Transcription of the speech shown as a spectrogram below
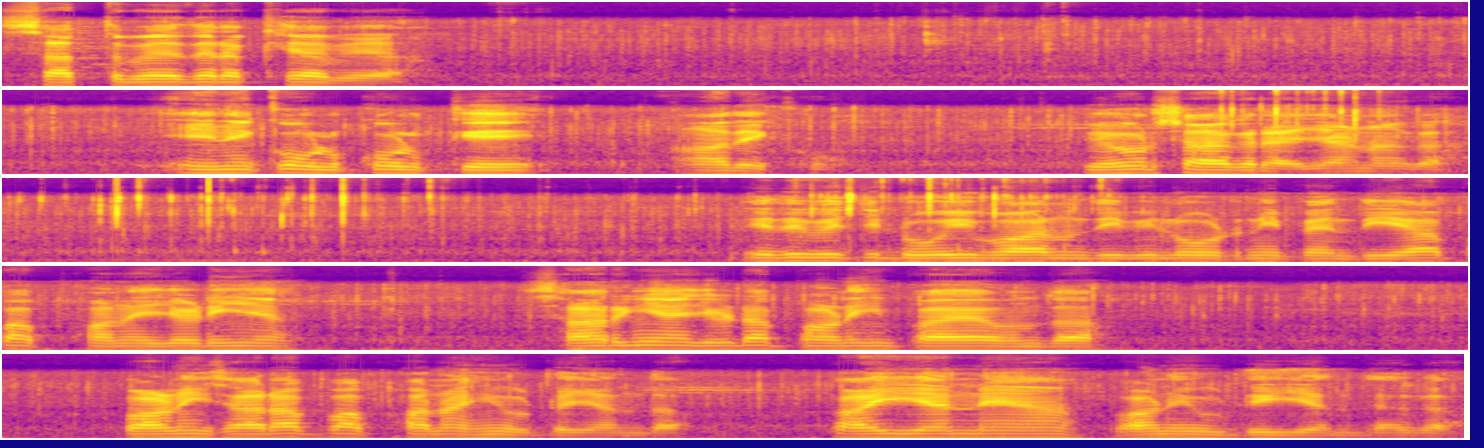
7 ਵਜੇ ਦਾ ਰੱਖਿਆ ਹੋਇਆ ਇਹਨੇ ਘੋਲ ਘੋਲ ਕੇ ਆ ਦੇਖੋ, ਪਿਓਰ ਸਾਗ ਰਹਿ ਜਾਣਾਗਾ। ਇਹਦੇ ਵਿੱਚ ਡੋਈ ਮਾਰਨ ਦੀ ਵੀ ਲੋੜ ਨਹੀਂ ਪੈਂਦੀ। ਆ ਭਾਫਾਂ ਨੇ ਜਿਹੜੀਆਂ ਸਾਰੀਆਂ ਜਿਹੜਾ ਪਾਣੀ ਪਾਇਆ ਹੁੰਦਾ, ਪਾਣੀ ਸਾਰਾ ਭਾਫਾਂ ਨਾਲ ਹੀ ਉੱਡ ਜਾਂਦਾ। ਪਾਈ ਜਾਂਦੇ ਆ ਪਾਣੀ ਉੱਡੀ ਜਾਂਦਾਗਾ।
